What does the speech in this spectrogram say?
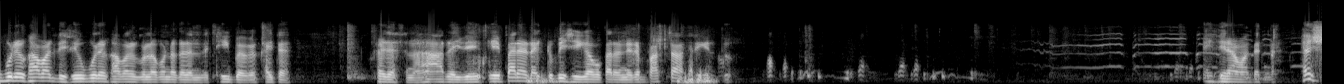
উপরে খাবার দিছি, উপরে খাবারগুলো মনে করেন যে ঠিকভাবে খাইতে খাইতেছে না। আর এই যে এই পাড়াটা একটু বেশি খাব, কারণ এটা বাচ্চা আছে কিন্তু। এই দিন আমাদের না। হেস!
